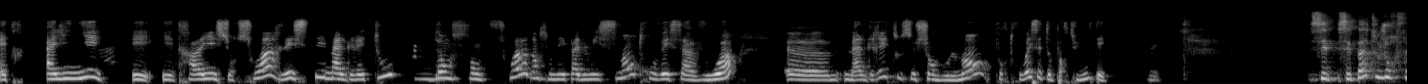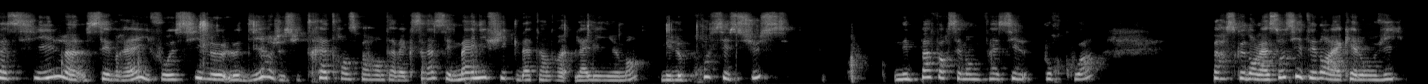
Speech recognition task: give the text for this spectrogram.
être aligné et, travailler sur soi, rester malgré tout dans son soi, dans son épanouissement, trouver sa voie euh, malgré tout ce chamboulement pour trouver cette opportunité. Oui. C'est pas toujours facile, c'est vrai, il faut aussi le, dire, je suis très transparente avec ça, c'est magnifique d'atteindre l'alignement, mais le processus n'est pas forcément facile. Pourquoi? Parce que dans la société dans laquelle on vit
